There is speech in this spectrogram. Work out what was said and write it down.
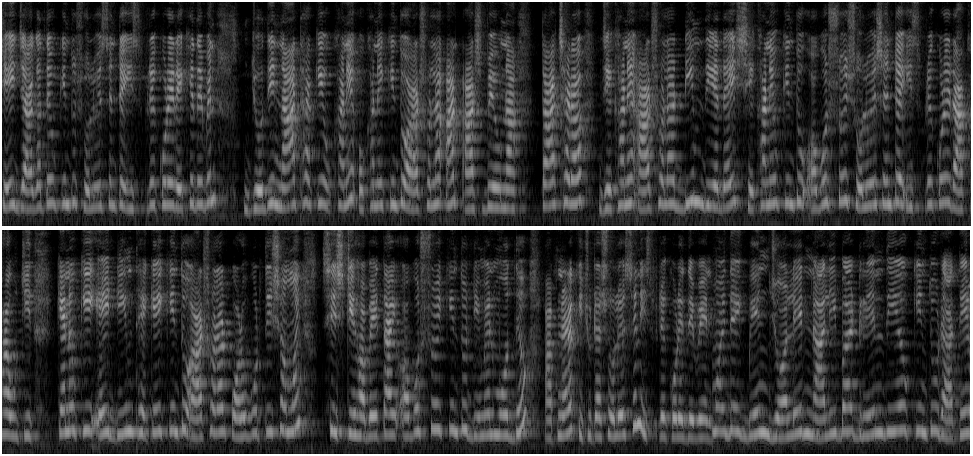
সেই জায়গাতেও কিন্তু সলিউশনটা স্প্রে করে রেখে দেবেন। যদি না থাকে ওখানে ওখানে কিন্তু আরশোলা আর আসবেও না। তাছাড়াও যেখানে আরশোলার ডিম দিয়ে দেয়, সেখানেও কিন্তু অবশ্যই সলিউশনটা স্প্রে করে রাখা উচিত। কেন কি এই ডিম থেকেই কিন্তু আরশোলার পরবর্তী সময় সৃষ্টি হবে। তাই অবশ্যই কিন্তু ডিমের মধ্যেও আপনারা কিছুটা সলিউশন স্প্রে করে দেবেন। সময় দেখবেন জলের নালি বা ড্রেন দিয়েও কিন্তু রাতের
